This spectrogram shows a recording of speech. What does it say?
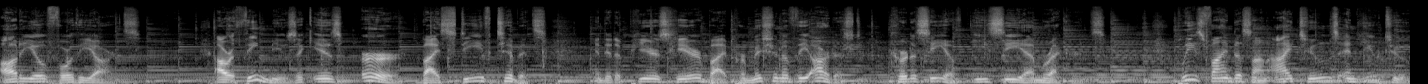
Audio for the Arts. Our theme music is Er by Steve Tibbetts, and it appears here by permission of the artist, courtesy of ECM Records. Please find us on iTunes and YouTube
